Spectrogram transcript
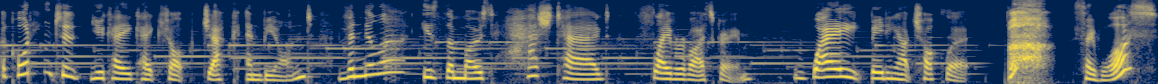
According to UK cake shop Jack and Beyond, vanilla is the most hashtagged flavour of ice cream, way beating out chocolate. Say what?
